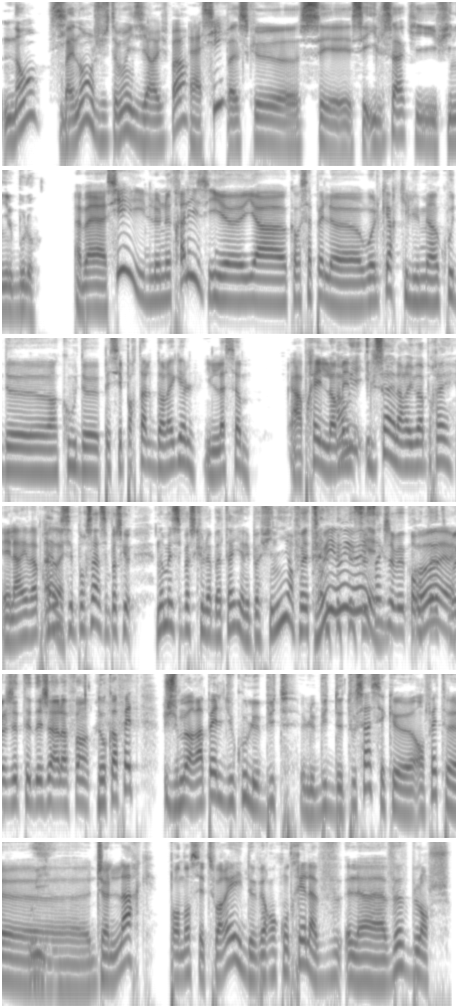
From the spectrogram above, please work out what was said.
Non, bah non, justement, ils y arrivent pas. Ah si. Parce que euh, c'est Ilsa qui finit le boulot. Ah bah si, il le neutralise. Il, euh, y a comment s'appelle euh, Walker qui lui met un coup de un coup de PC portable dans la gueule. Il l'assomme. Après, il l'emmène. Ah oui, Ilsa, elle arrive après. Elle arrive après. Ah oui, c'est pour ça. C'est parce que non, mais c'est parce que la bataille, elle est pas finie en fait. Oui, oui, c'est ça que j'avais pas en tête. Moi, j'étais déjà à la fin. Donc en fait, je me rappelle du coup le but. Le but de tout ça, c'est que en fait, John Lark, pendant cette soirée, il devait rencontrer la, la veuve blanche.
